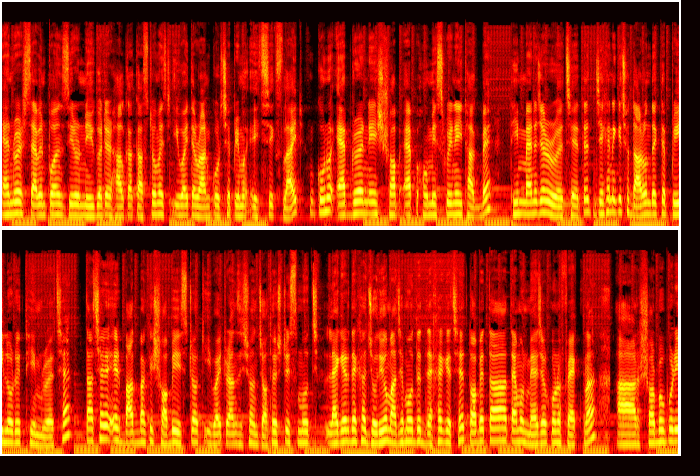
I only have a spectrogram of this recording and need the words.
অ্যান্ড্রয়েড সেভেন পয়েন্ট জিরো নিউগেটের হালকা কাস্টমাইজড ইউআইতে রান করছে প্রিমো এইচ সিক্স লাইট কোনো অ্যাপ ড্রয়ার নেই, সব অ্যাপ হোম স্ক্রিনেই থাকবে। থিম ম্যানেজারও রয়েছে এতে, যেখানে কিছু দারুণ দেখতে প্রিলোডের থিম রয়েছে। তাছাড়া এর বাদ বাকি সবই স্টক ইউআই ট্রানজিশন যথেষ্ট স্মুথ ল্যাগের দেখা যদিও মাঝে মধ্যে দেখা গেছে, তবে তা তেমন মেজর কোনো ফ্যাক্ট না। আর সর্বোপরি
